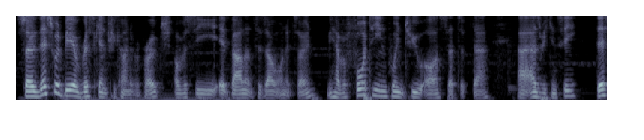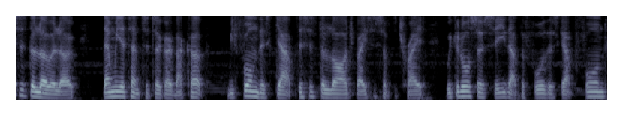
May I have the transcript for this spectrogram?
So this would be a risk entry kind of approach. Obviously, it balances out on its own. We have a 14.2R setup there. Uh, as we can see, this is the lower low. Then we attempted to go back up. We formed this gap. This is the large basis of the trade. We could also see that before this gap formed,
